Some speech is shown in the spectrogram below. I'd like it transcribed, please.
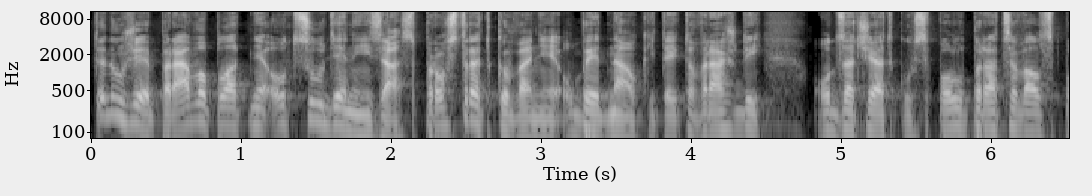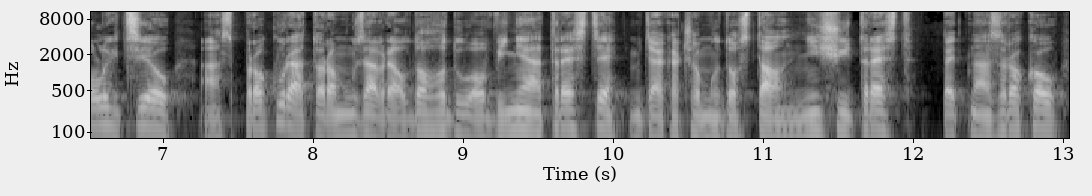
Ten už je právoplatne odsúdený za sprostredkovanie objednávky tejto vraždy. Od začiatku spolupracoval s políciou a s prokurátorom uzavrel dohodu o vine a treste, vďaka čomu dostal nižší trest 15 rokov.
